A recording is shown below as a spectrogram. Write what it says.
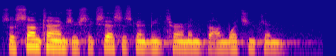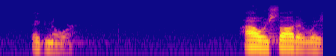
So sometimes your success is going to be determined on what you can ignore. I always thought it was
